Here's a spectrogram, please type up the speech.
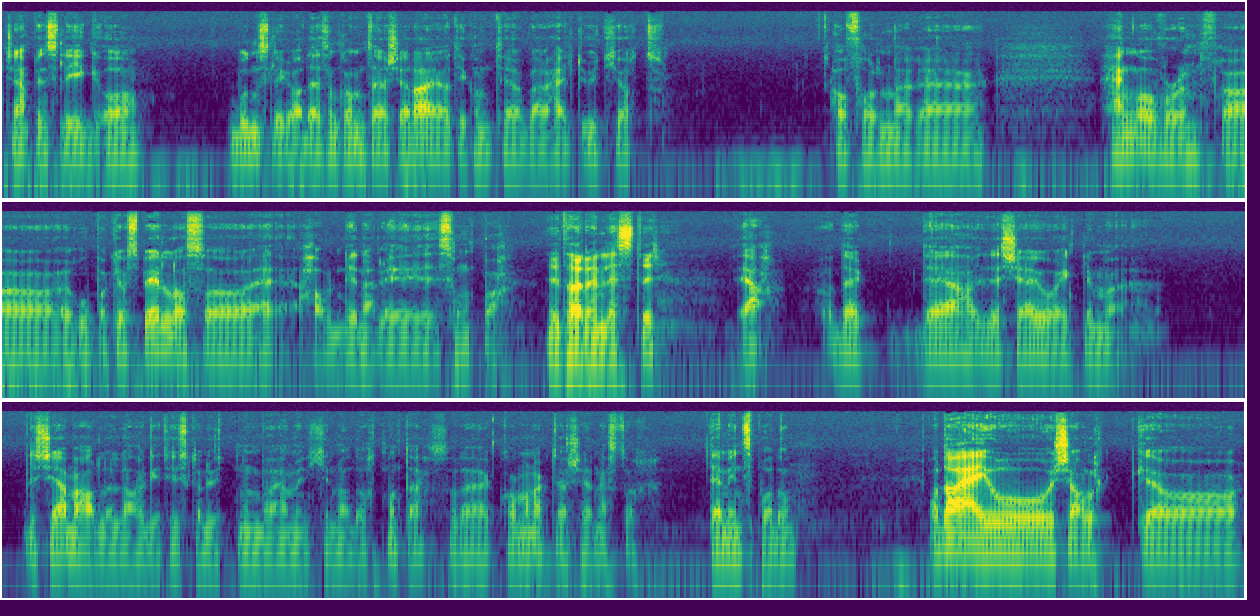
Champions League og Bundesliga. Og det som kommer til å skje da, er at de kommer til å være helt utkjørt og få den der uh, hangoveren fra europacupspill, og så eh, havner de nede i sumpa. De tar en Leicester. Ja, og det, det, det skjer jo egentlig med Det skjer med alle lag i Tyskland utenom Bayern München og Dortmund, det. Så det kommer nok til å skje neste år. Det er min spådom. Og da er jo Schalke og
